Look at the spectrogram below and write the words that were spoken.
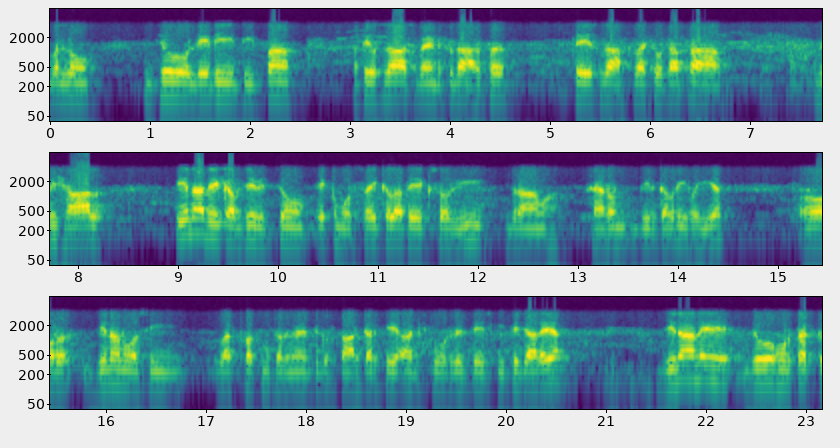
ਵੱਲੋਂ ਜੋ ਲੇਡੀ ਦੀਪਾ ਅਤੇ ਉਸ ਦਾ ਹਸਬੈਂਡ ਸਿਧਾਰਥ ਅਤੇ ਸਿਧਾਰਥ ਦਾ ਛੋਟਾ ਭਰਾ ਵਿਸ਼ਾਲ, ਇਹਨਾਂ ਦੇ ਕਬਜ਼ੇ ਵਿੱਚੋਂ ਇੱਕ ਮੋਟਰਸਾਈਕਲ ਅਤੇ 120 ਗ੍ਰਾਮ ਹੈਰੋਨ ਦੀ ਰਿਕਵਰੀ ਹੋਈ ਆ ਔਰ ਜਿਨ੍ਹਾਂ ਨੂੰ ਅਸੀਂ ਵੱਖ-ਵੱਖ ਮੁਕੱਦਮਿਆਂ 'ਚ ਗ੍ਰਿਫਤਾਰ ਕਰਕੇ ਅੱਜ ਕੋਰਟ ਵਿੱਚ ਪੇਸ਼ ਕੀਤੇ ਜਾ ਰਹੇ ਆ। ਜਿਨ੍ਹਾਂ ਨੇ ਜੋ ਹੁਣ ਤੱਕ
